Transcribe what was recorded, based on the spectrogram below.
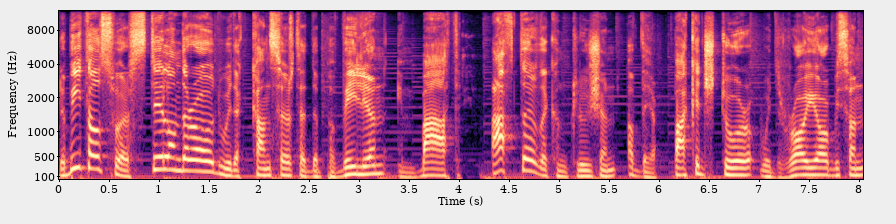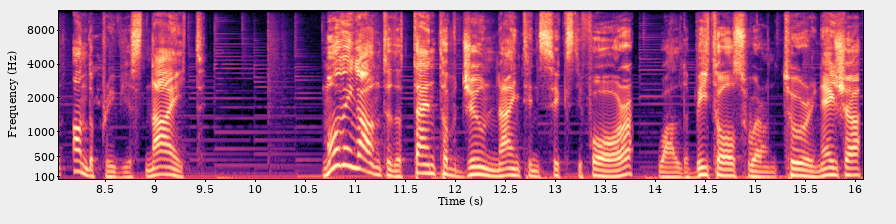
The Beatles were still on the road with a concert at the Pavilion in Bath after the conclusion of their package tour with Roy Orbison on the previous night. Moving on to the 10th of June 1964, while the Beatles were on tour in Asia,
